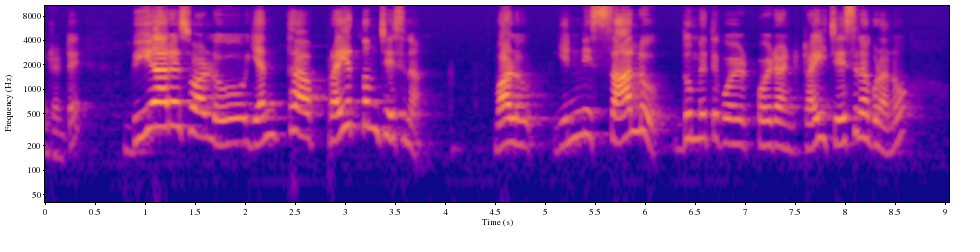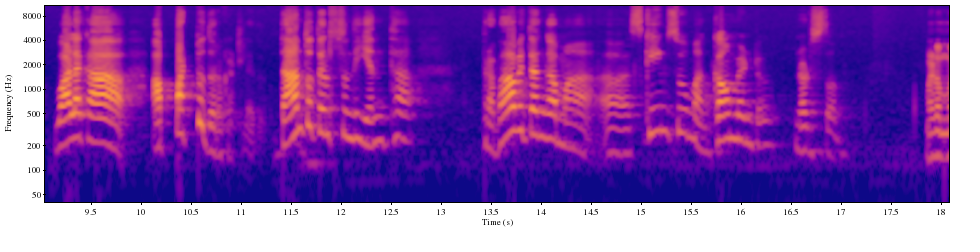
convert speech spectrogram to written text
ఏంటంటే బీఆర్ఎస్ వాళ్ళు ఎంత ప్రయత్నం చేసినా వాళ్ళు ఎన్నిసార్లు దుమ్మెత్తి పోయ పోయడానికి ట్రై చేసినా కూడాను వాళ్ళకి ఆ ఆ పట్టు దొరకట్లేదు. దాంతో తెలుస్తుంది ఎంత ప్రభావితంగా మా స్కీమ్స్ మా గవర్నమెంట్ నడుస్తుంది. మేడం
